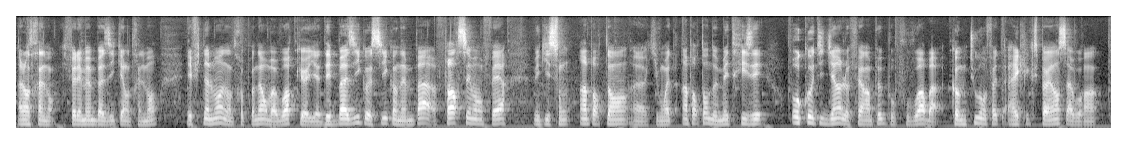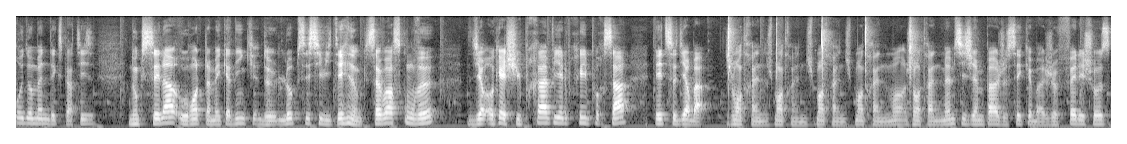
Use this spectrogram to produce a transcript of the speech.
à l'entraînement. Il fait les mêmes basiques à l'entraînement. Et finalement, un entrepreneur, on va voir qu'il y a des basiques aussi qu'on n'aime pas forcément faire, mais qui sont importants, euh, qui vont être importants de maîtriser au quotidien, le faire un peu pour pouvoir, bah, comme tout en fait, avec l'expérience, avoir un haut domaine d'expertise. Donc c'est là où rentre la mécanique de l'obsessivité, donc savoir ce qu'on veut, dire ok je suis prêt à payer le prix pour ça, et de se dire bah je m'entraîne, je m'entraîne, je m'entraîne, je m'entraîne, je m'entraîne. Même si j'aime pas, je sais que bah, je fais les choses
